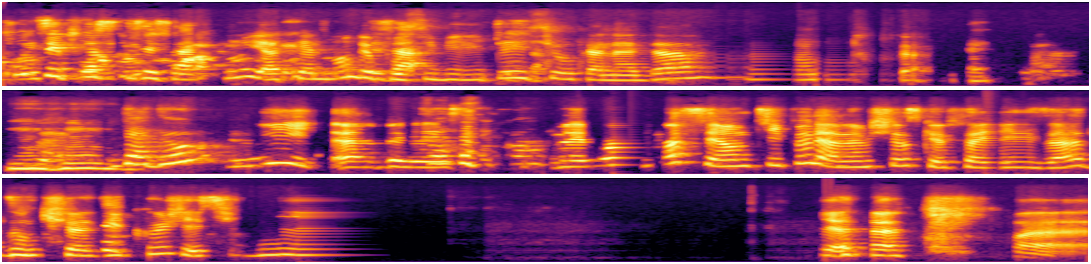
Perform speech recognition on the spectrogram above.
Tout est possible, c'est ça. Non, il y a tellement de possibilités ici au Canada, en tout cas. Mhm. Dado, Oui, euh, ben, mais moi, c'est un petit peu la même chose que Faiza. Donc, euh, du coup, j'ai suivi euh,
